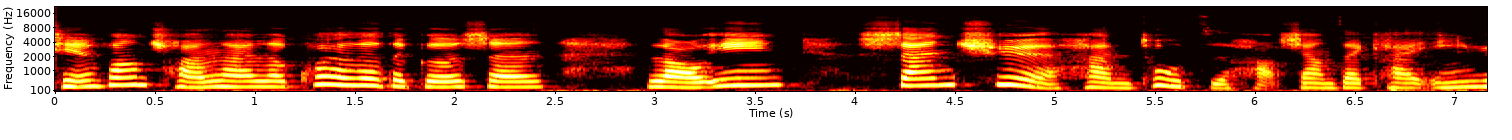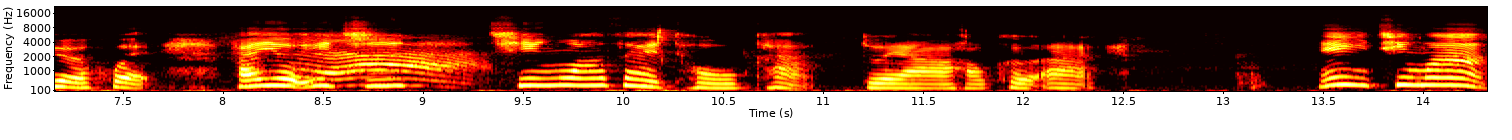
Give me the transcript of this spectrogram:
前方传来了快乐的歌声。老鹰、山雀和兔子好像在开音乐会，还有一只青蛙在偷看。对啊，好可爱！哎，青蛙，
